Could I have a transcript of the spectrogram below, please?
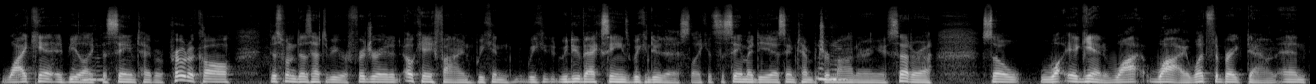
why can't it be mm-hmm. like the same type of protocol? This one does have to be refrigerated. Okay fine. We can we can, we do vaccines. We can do this. Like it's the same idea same temperature mm-hmm. monitoring etc so wh- again why why? What's the breakdown? And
